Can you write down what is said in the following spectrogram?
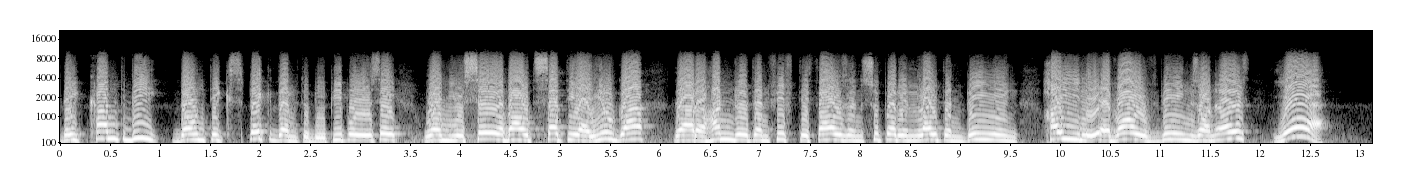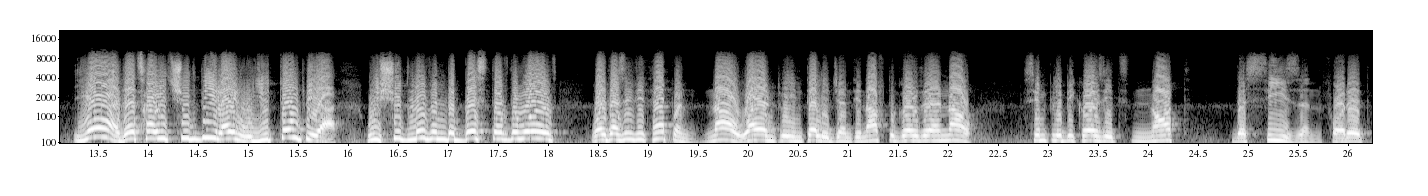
They can't be. Don't expect them to be. People will say, when you say about Satya Yuga, there are 150,000 super enlightened beings, highly evolved beings on earth. Yeah. Yeah, that's how it should be, right? Utopia. We should live in the best of the world. Why doesn't it happen now? Why aren't we intelligent enough to go there now? Simply because it's not the season for it.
